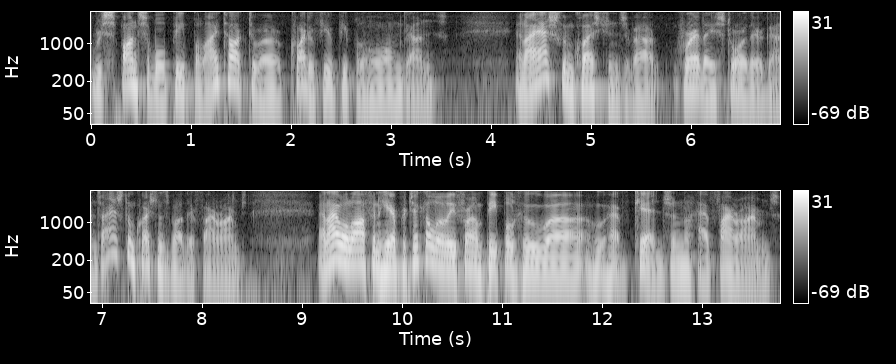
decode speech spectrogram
responsible people. I talk to quite a few people who own guns, and I ask them questions about where they store their guns. I ask them questions about their firearms. And I will often hear, particularly from people who uh, who have kids and have firearms,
